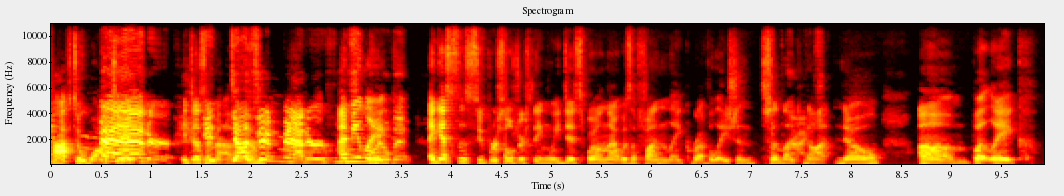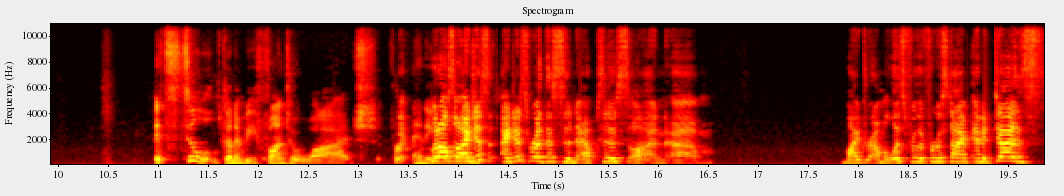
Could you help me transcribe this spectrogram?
have to watch it. matter. It doesn't matter. it matter. doesn't matter if we I mean, like, it. I guess the super soldier thing we did spoil and that was a fun like revelation to like not know. Um, but like it's still gonna be fun to watch for anyone. But also I just I just read the synopsis on um my drama list for the first time and it does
